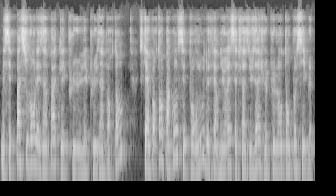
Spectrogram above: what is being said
mais ce n'est pas souvent les impacts les plus, importants. Ce qui est important, par contre, c'est pour nous de faire durer cette phase d'usage le plus longtemps possible.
